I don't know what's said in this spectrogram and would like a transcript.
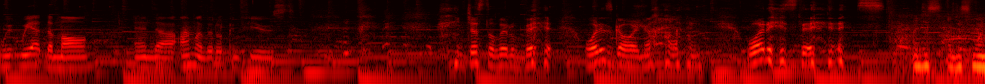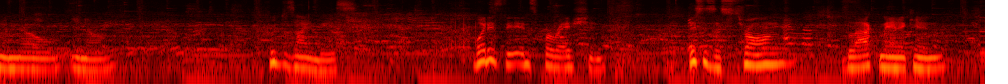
We, we at the mall, and uh, I'm a little confused. just a little bit. What is going on? What is this? I just I just want to know, you know, who designed these? What is the inspiration? This is a strong black mannequin. Oh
